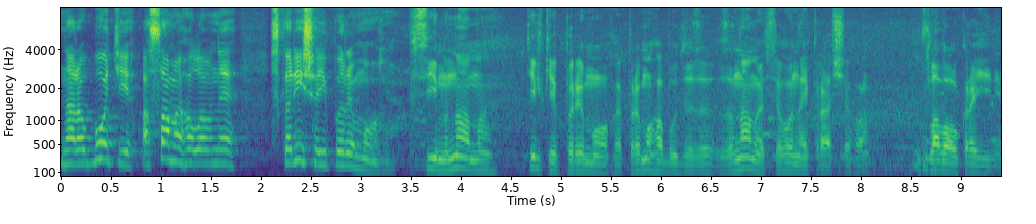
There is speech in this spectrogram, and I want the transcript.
на роботі, а саме головне скорішої перемоги. Всім нам тільки перемога. Перемога буде за нами всього найкращого. Слава Україні!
